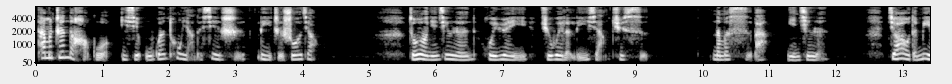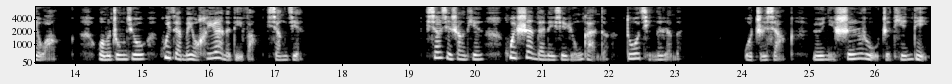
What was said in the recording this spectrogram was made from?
他们真的好过一些无关痛痒的现实励志说教。总有年轻人会愿意去为了理想去死，那么死吧，年轻人！骄傲的灭亡，我们终究会在没有黑暗的地方相见。相信上天会善待那些勇敢的、多情的人们。我只想与你深入这天地，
